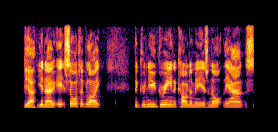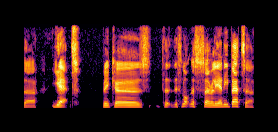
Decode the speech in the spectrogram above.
Yeah, you know, it's sort of like the new green economy is not the answer yet because th- it's not necessarily any better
